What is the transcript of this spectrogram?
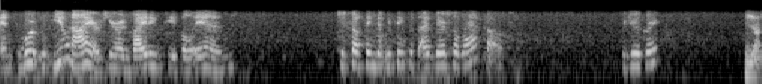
and we're, you and I are here inviting people in to something that we think that there's a lack of. Would you agree? Yes.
